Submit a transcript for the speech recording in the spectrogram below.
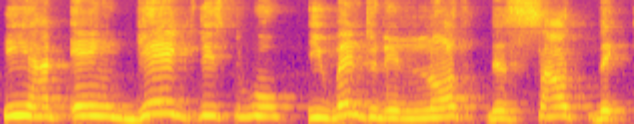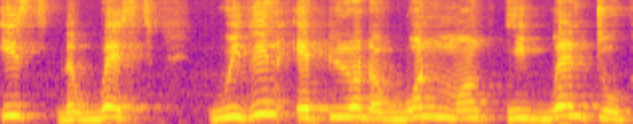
He had engaged these people. He went to the north, the south, the east, the west. Within a period of one month, he went to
